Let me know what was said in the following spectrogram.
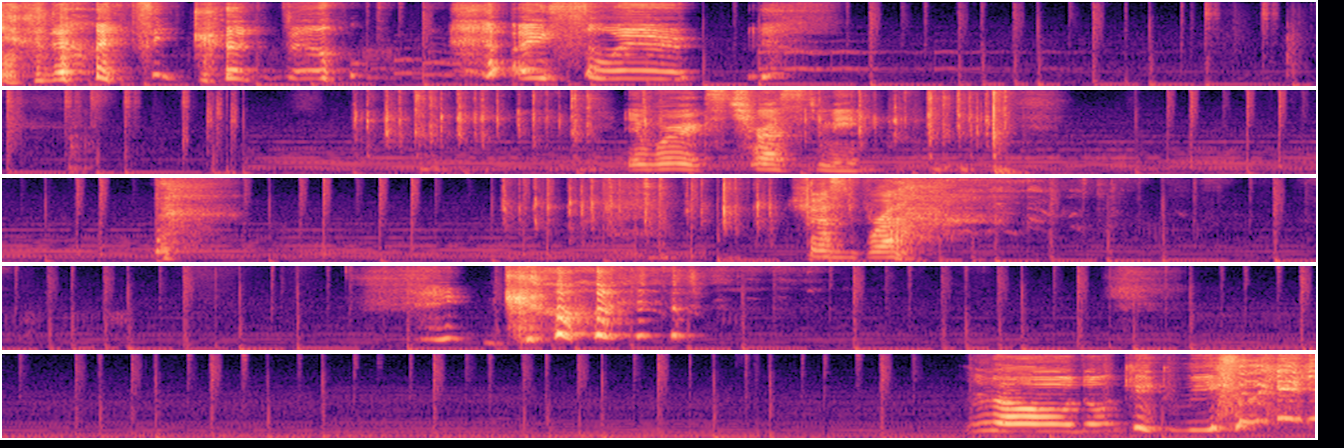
no, it's a good build. I swear. It works, trust me. Trust bro. Don't kick me,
